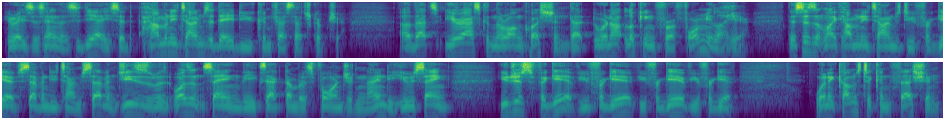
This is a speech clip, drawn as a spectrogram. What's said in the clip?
he raised his hand. I said, Yeah. He said, How many times a day do you confess that scripture? Uh, that's you're asking the wrong question. That we're not looking for a formula here. This isn't like how many times do you forgive? Seventy times seven. Jesus was, wasn't saying the exact number is four hundred and ninety. He was saying, you just forgive. You forgive. You forgive. You forgive. When it comes to confession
